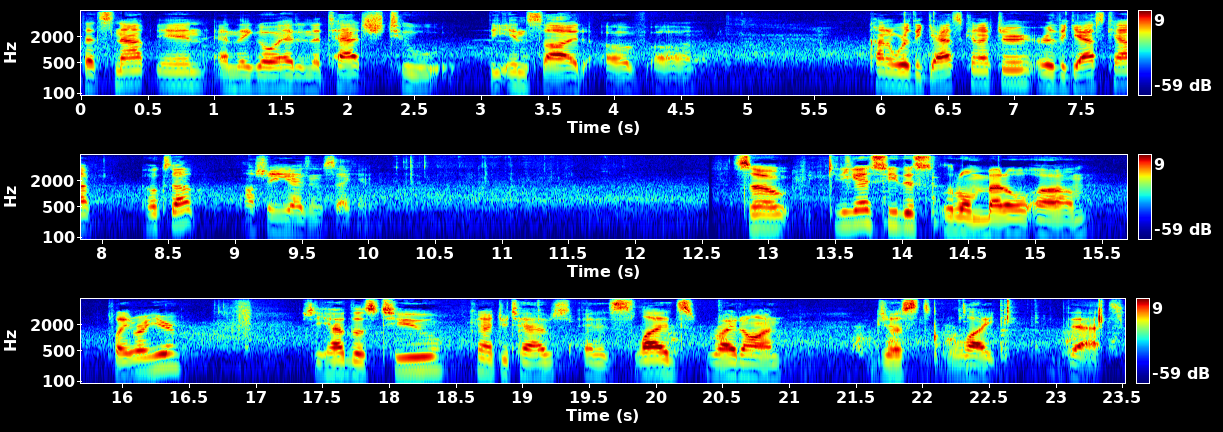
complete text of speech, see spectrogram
that snap in, and they go ahead and attach to the inside of uh, kind of where the gas connector or the gas cap hooks up. I'll show you guys in a second. So, can you guys see this little metal um, plate right here? So you have those two connector tabs and it slides right on just like that.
